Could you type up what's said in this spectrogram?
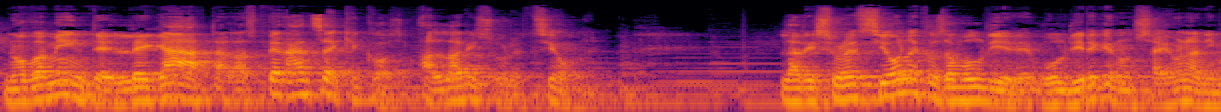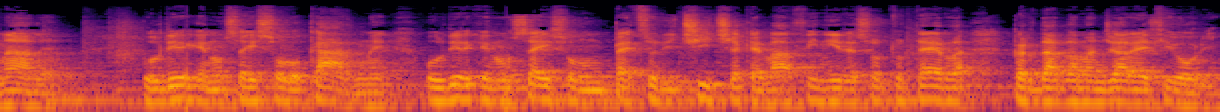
Nuovamente legata alla speranza è che cosa? Alla risurrezione. La risurrezione cosa vuol dire? Vuol dire che non sei un animale, vuol dire che non sei solo carne, vuol dire che non sei solo un pezzo di ciccia che va a finire sottoterra per dar da mangiare ai fiori.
